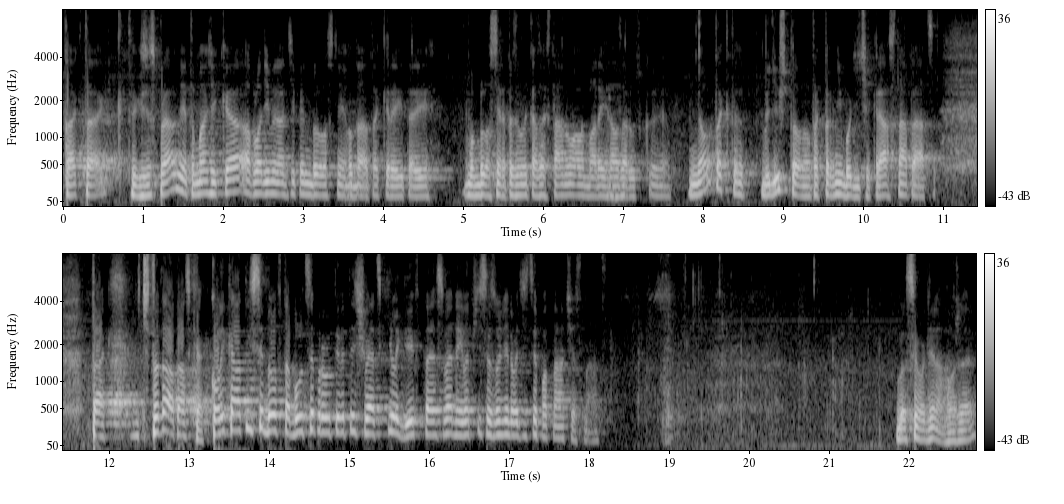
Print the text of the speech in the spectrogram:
Tak, tak, takže správně, Tomáš Hika a Vladimír Antipin byl vlastně jeho táta, který tady, on byl vlastně reprezentant Kazachstánu, ale mladý hrál za Rusko, že? No, tak to, vidíš to, no, tak první bodíček, krásná práce. Tak, čtvrtá otázka. Kolikátý jsi byl v tabulce produktivity švédské ligy v té své nejlepší sezóně 2015-16? Byl jsi hodně nahoře.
